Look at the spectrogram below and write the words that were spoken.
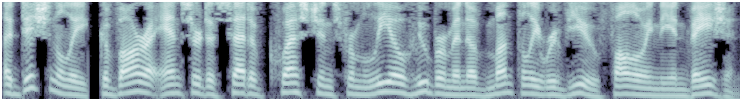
Additionally, Guevara answered a set of questions from Leo Huberman of Monthly Review following the invasion.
